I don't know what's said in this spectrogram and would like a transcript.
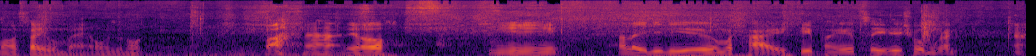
มอไซค์ผมไปโอ้อยู่โน่นปะนะฮะ เดี๋ยวมีอะไรดีๆ มาถ่ายคลิปให้ FC ได้ชมกันนะ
